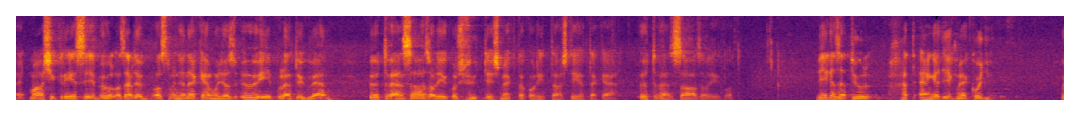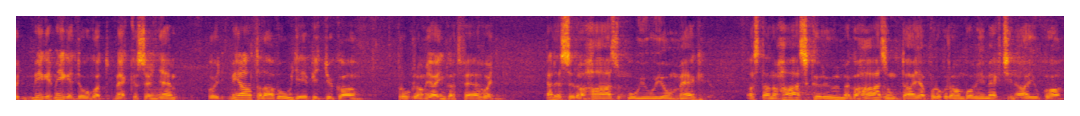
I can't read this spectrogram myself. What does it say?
egy másik részéből az előbb azt mondja nekem, hogy az ő épületükben 50%-os fűtés megtakarítást értek el. 50%-ot. Végezetül, hát engedjék meg, hogy hogy még, még egy dolgot megköszönjem, hogy mi általában úgy építjük a programjainkat fel, hogy először a ház újuljon meg, aztán a ház körül, meg a házunk tája programban mi megcsináljuk a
